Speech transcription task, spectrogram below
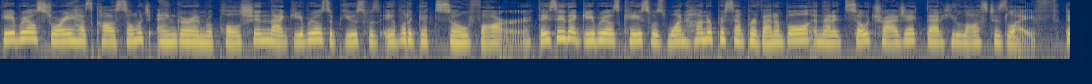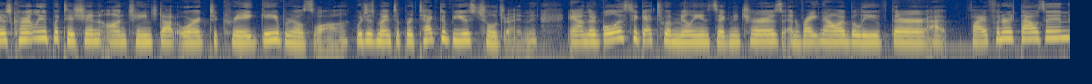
Gabriel's story has caused so much anger and repulsion that Gabriel's abuse was able to get so far. They say that Gabriel's case was 100% preventable and that it's so tragic that he lost his life. There's currently a petition on change.org to create Gabriel's Law, which is meant to protect abused children. And their goal is to get to a million signatures. And right now, I believe they're at 500,000.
